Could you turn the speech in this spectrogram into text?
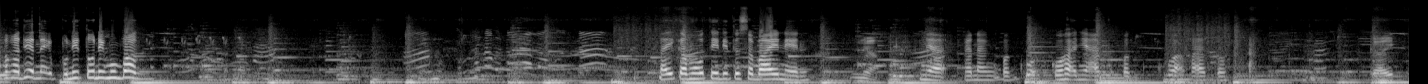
baka di na punito ni mong bag. Naikamuti dito sa bahay nil. Nya. Nya, kanang pagkuha niya at pagkuha ka ato. Kay.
